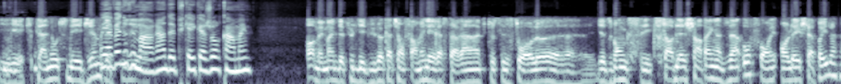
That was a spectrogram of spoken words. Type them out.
qui, qui planait au-dessus des gyms. il y avait une rumeur hein, depuis quelques jours quand même. Ah, mais même depuis le début, là, quand ils ont fermé les restaurants et toutes ces histoires-là, euh, il y a du monde qui, qui sablait le champagne en disant Ouf, on, l'a échappé, là.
